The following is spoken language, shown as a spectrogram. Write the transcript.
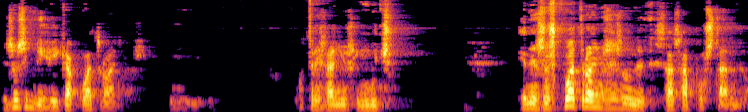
Eso significa cuatro años, o tres años y mucho. En esos cuatro años es donde te estás apostando.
